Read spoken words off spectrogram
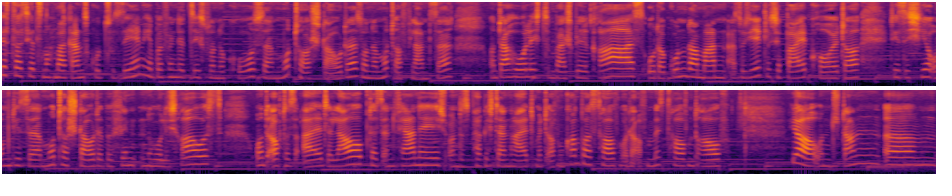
Hier ist das jetzt nochmal ganz gut zu sehen. Hier befindet sich so eine große Mutterstaude, so eine Mutterpflanze. Und da hole ich zum Beispiel Gras oder Gundermann, also jegliche Beikräuter, die sich hier um diese Mutterstaude befinden, hole ich raus. Und auch das alte Laub, das entferne ich und das packe ich dann halt mit auf den Komposthaufen oder auf den Misthaufen drauf. Ja, und dann ähm,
